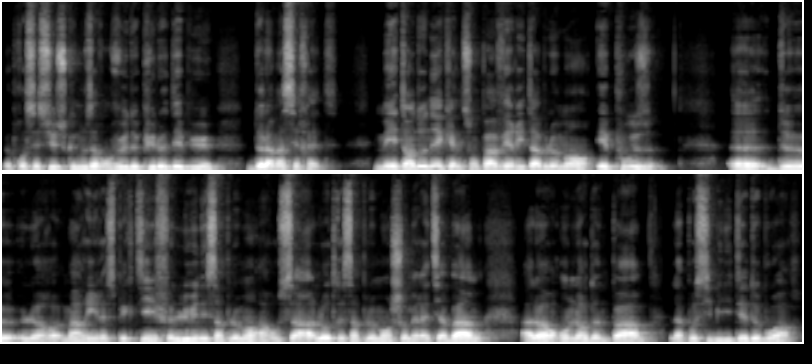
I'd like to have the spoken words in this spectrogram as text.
le processus que nous avons vu depuis le début de la Maséchet. Mais étant donné qu'elles ne sont pas véritablement épouses euh, de leurs maris respectifs, l'une est simplement Aroussa, l'autre est simplement Shomeret Yabam, alors on ne leur donne pas la possibilité de boire.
